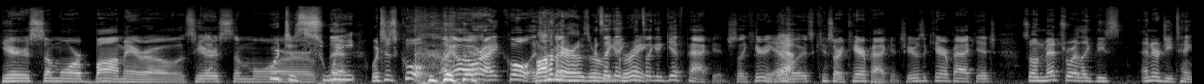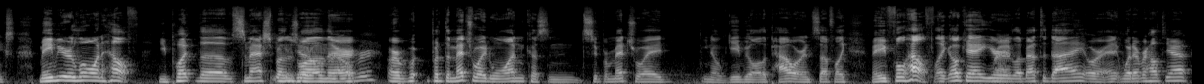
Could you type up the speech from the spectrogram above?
Here's some more bomb arrows. Here's some more, Which is that- sweet. which is cool. Like, oh, all right, cool. It's Bomb like, arrows are it's like a, great. It's like a gift package. Like here you Yeah. go. It's, sorry, care package. Here's a care package. So in Metroid, like these energy tanks, maybe you're low on health. You put the Smash Brothers one in over there, or put the Metroid one because in Super Metroid, you know, gave you all the power and stuff. Like maybe full health. Like okay, you're Right. about to die or whatever health you're at.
